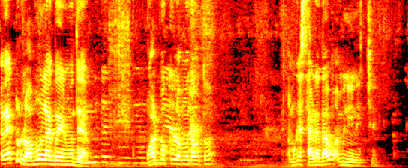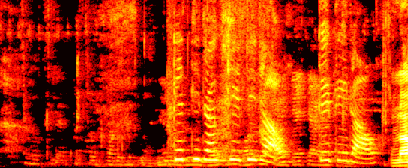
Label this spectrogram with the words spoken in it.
এবার একটু লবণ লাগবে এর মধ্যে। অল্প একটু লবণ দাও তো। আমাকে সাইডে দাও আমি নিয়ে নিচ্ছি। না?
